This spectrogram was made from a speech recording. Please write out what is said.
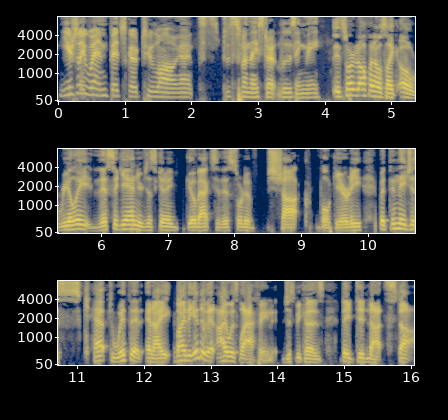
Usually when bits go too long, it's just when they start losing me. It started off and I was like, oh really? This again? You're just gonna go back to this sort of shock vulgarity? But then they just kept with it and I, by the end of it, I was laughing just because they did not stop.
